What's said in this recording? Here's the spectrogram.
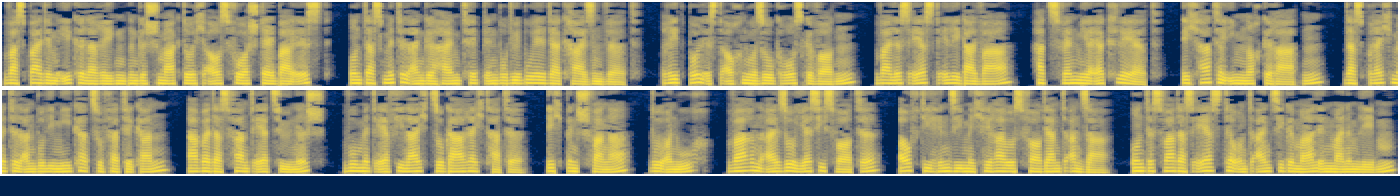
was bei dem ekelerregenden Geschmack durchaus vorstellbar ist, und das Mittel ein Geheimtipp in Bodybuilder-Kreisen wird. Red Bull ist auch nur so groß geworden, weil es erst illegal war, hat Sven mir erklärt. Ich hatte ihm noch geraten, das Brechmittel an Bulimiker zu vertickern, aber das fand er zynisch, womit er vielleicht sogar recht hatte. Ich bin schwanger, du Anuch, waren also Jessys Worte, auf die hin sie mich herausfordernd ansah. Und es war das erste und einzige Mal in meinem Leben,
